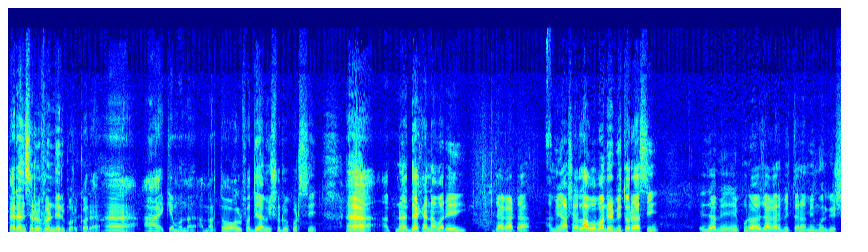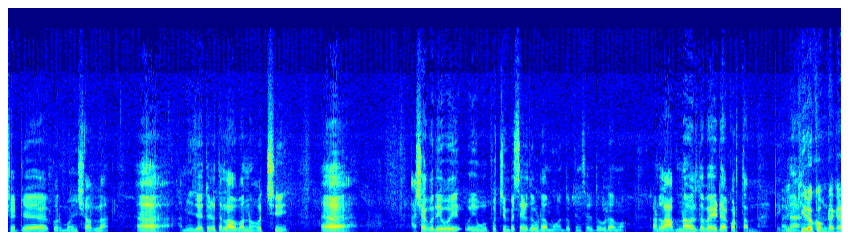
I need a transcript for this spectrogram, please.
প্যারেন্টসের উপর নির্ভর করে হ্যাঁ আয় কেমন হয়? আমার তো অল্প দিয়ে আমি শুরু করছি হ্যাঁ আপনার দেখেন আমার এই জায়গাটা, আমি আসা লাভবানের ভিতরে আছি, এই যে আমি এই পুরো জায়গার ভিতরে আমি মুরগির সেট করব ইনশাল্লাহ হ্যাঁ আমি যেহেতু এটাতে লাভবান হচ্ছি হ্যাঁ আশা করি ওই ওই পশ্চিম সাইডে দৌড়ামো দক্ষিণ সাইডে দৌড়ামো কারণ লাভ না হলে তো ভাই এটা করতাম না ঠিক না? কীরকম টাকা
